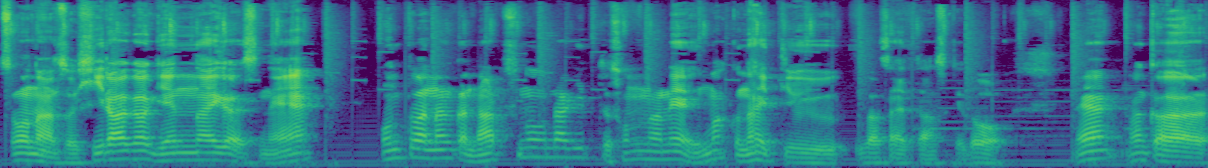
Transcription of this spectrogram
そうなんですよ。平賀源内がですね、本当はなんか夏のうなぎってそんなね、うまくないっていう噂やったんですけど、ね、なんか、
